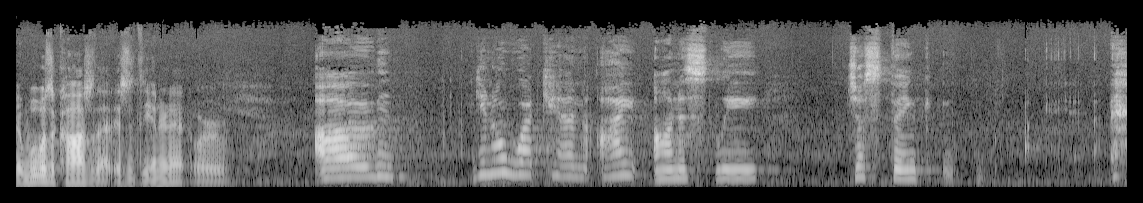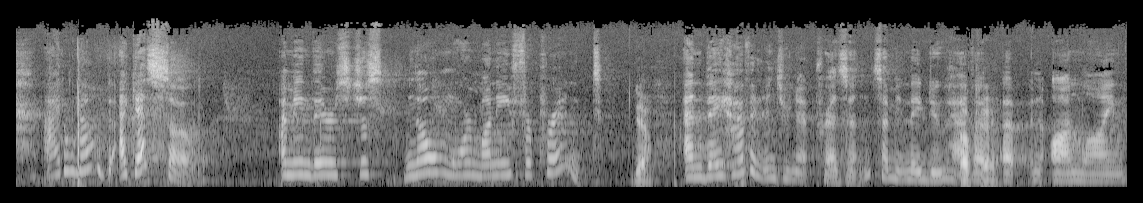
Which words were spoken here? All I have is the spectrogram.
And What was the cause of that? Is it the internet or? Um, you know what, Ken? I honestly just think, I don't know. I guess so. I mean, there's just no more money for print. Yeah. And they have an internet presence. I mean, they do have Okay. a, a, an online.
